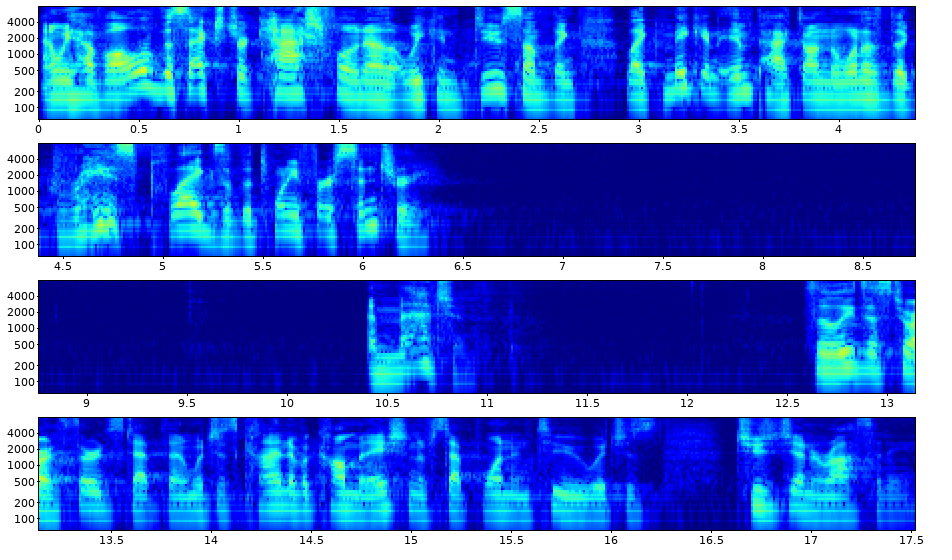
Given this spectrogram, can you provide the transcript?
and we have all of this extra cash flow now that we can do something like make an impact on one of the greatest plagues of the 21st century. Imagine. So it leads us to our third step, then, which is kind of a combination of step one and two, which is choose generosity.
